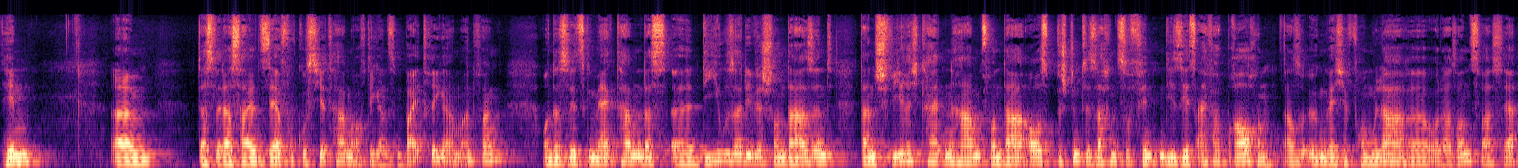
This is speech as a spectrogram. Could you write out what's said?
hin. Ähm, dass wir das halt sehr fokussiert haben auf die ganzen Beiträge am Anfang und dass wir jetzt gemerkt haben, dass äh, die User, die wir schon da sind, dann Schwierigkeiten haben, von da aus bestimmte Sachen zu finden, die sie jetzt einfach brauchen. Also irgendwelche Formulare oder sonst was. Ja?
